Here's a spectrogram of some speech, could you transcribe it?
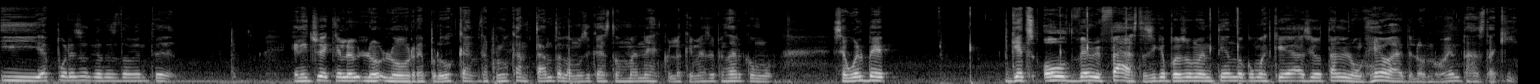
Y es por eso que, honestamente, el hecho de que lo, lo, lo, reproduzcan, reproduzcan tanto la música de estos manes, lo que me hace pensar como se vuelve gets old very fast, así que por eso no entiendo cómo es que ha sido tan longeva desde los 90 hasta aquí.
